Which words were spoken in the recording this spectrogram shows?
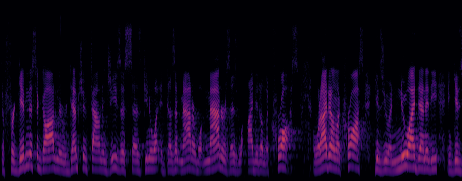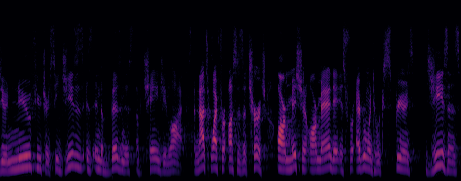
The forgiveness of God and the redemption found in Jesus says, Do you know what? It doesn't matter. What matters is what I did on the cross. And what I did on the cross gives you a new identity and gives you a new future. See, Jesus is in the business of changing lives. And that's why for us as a church, our mission, our mandate is for everyone to experience Jesus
